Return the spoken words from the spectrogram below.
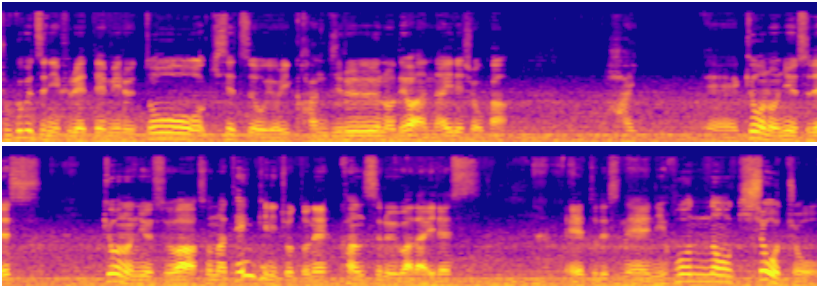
植物に触れてみると季節をより感じるのではないでしょうか。はい、えー、今日のニュースです。今日のニュースはそんな天気にちょっとね関する話題です。えっ、とですね日本の気象庁。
